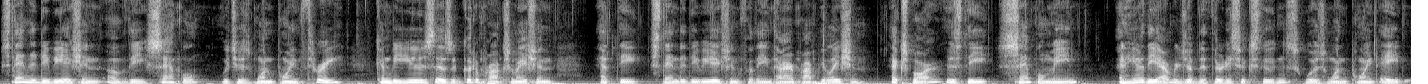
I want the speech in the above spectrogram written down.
standard deviation of the sample, which is 1.3, can be used as a good approximation at the standard deviation for the entire population. X bar is the sample mean, and here the average of the 36 students was 1.8.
